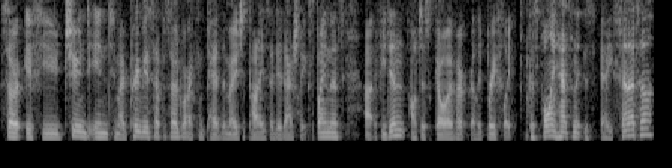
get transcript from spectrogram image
So if you tuned in to my previous episode where I compared the major parties, I did actually explain this. Uh, if you didn't, I'll just go over it really briefly. Because Pauline Hanson is a senator,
